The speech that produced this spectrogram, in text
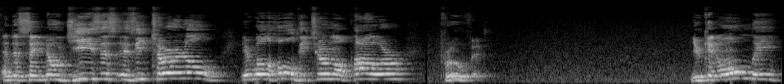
And they say, no, Jesus is eternal. It will hold eternal power. Prove it. You can only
